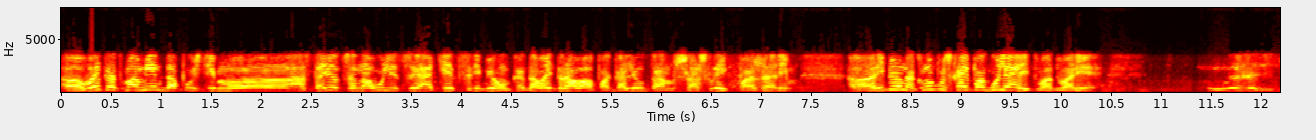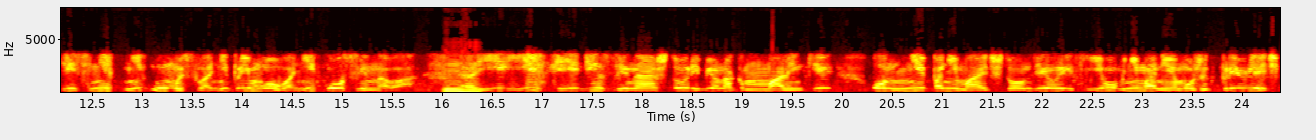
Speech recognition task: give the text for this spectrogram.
Э, в этот момент, допустим, э, остается на улице отец ребенка. Давай дрова поколю там, шашлык пожарим. А ребенок, ну пускай погуляет во дворе. Здесь нет ни умысла, ни прямого, ни косвенного. Mm-hmm. Есть единственное, что ребенок маленький, он не понимает, что он делает, его внимание может привлечь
